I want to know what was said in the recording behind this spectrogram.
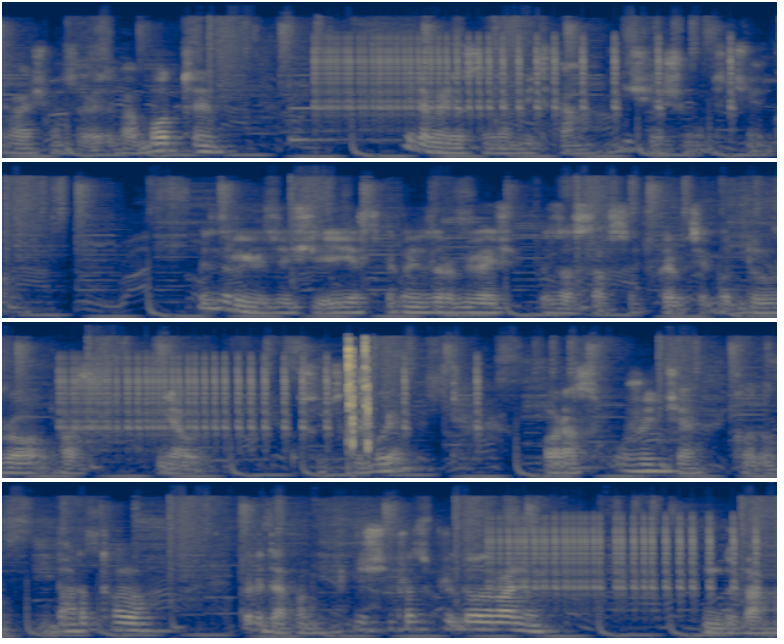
Weźmy sobie dwa boty. I to będzie ostatnia bitwa w dzisiejszym odcinku. Więc drogi jeśli jeszcze tego nie zrobiłeś, zostaw subskrypcję, bo dużo Was nie subskrybuje. Oraz użyjcie kodu BARTOLO, który da Wam 10% przy doładowaniu. 2.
